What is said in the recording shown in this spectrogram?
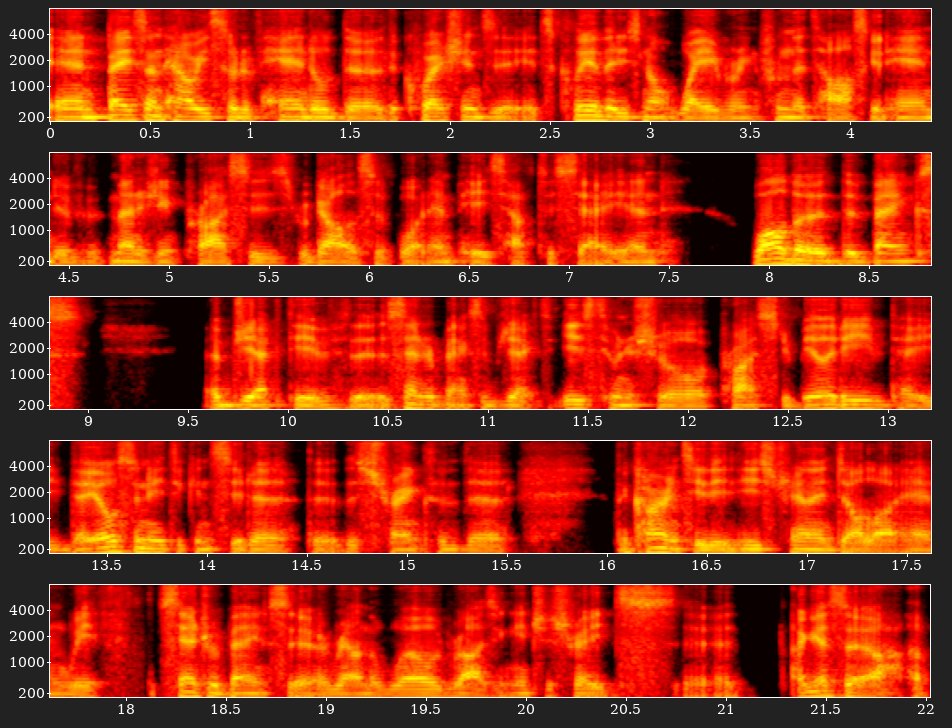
And based on how he sort of handled the, the questions, it's clear that he's not wavering from the task at hand of, of managing prices, regardless of what MPs have to say. And while the, the bank's objective, the central bank's objective is to ensure price stability, they, they also need to consider the, the strength of the, the currency, the Australian dollar. And with central banks around the world rising interest rates, uh, I guess a, a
